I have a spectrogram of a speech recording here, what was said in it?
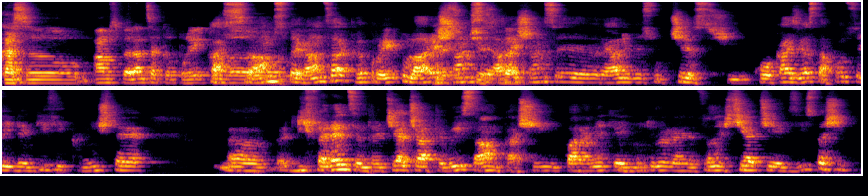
Ca să am speranța că proiectul... Ca să am speranța că proiectul are, șanse, succes, are da. șanse reale de succes și cu ocazia asta pot să identific niște uh, diferențe între ceea ce ar trebui să am ca și parametri ai culturii organizaționale și ceea ce există și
